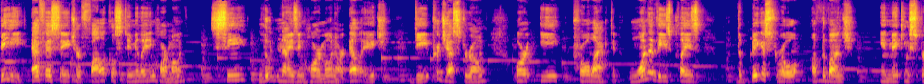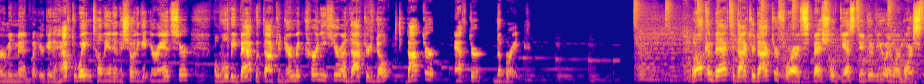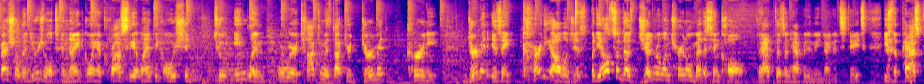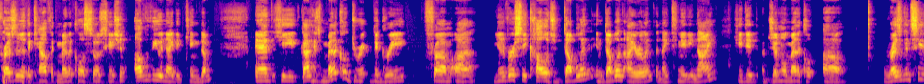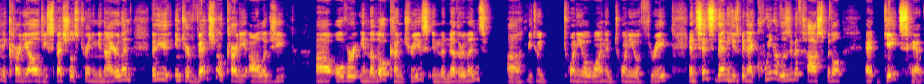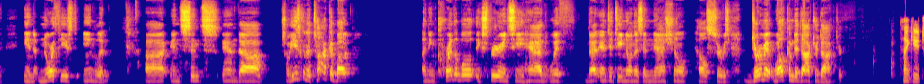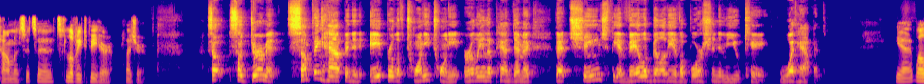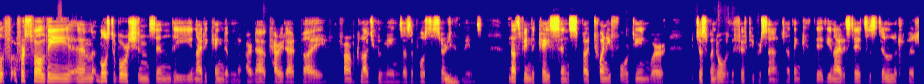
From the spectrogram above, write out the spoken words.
B, FSH or follicle stimulating hormone, C, luteinizing hormone or LH, D, progesterone, or E, prolactin. One of these plays the biggest role of the bunch in making sperm in men. But you're going to have to wait until the end of the show to get your answer. But we'll be back with Dr. Dermot Kearney here on Dr. Do- Doctor after the break. Welcome back to Dr. Doctor for our special guest interview, and we're more special than usual tonight, going across the Atlantic Ocean to England, where we're talking with Dr. Dermot Kearney. Dermot is a cardiologist, but he also does general internal medicine call. That doesn't happen in the United States. He's the past president of the Catholic Medical Association of the United Kingdom, and he got his medical degree from uh, University College Dublin in Dublin, Ireland in 1989. He did a general medical uh, residency and cardiology specialist training in Ireland. Then he did interventional cardiology uh, over in the Low Countries in the Netherlands uh, between 2001 and 2003. And since then, he's been at Queen Elizabeth Hospital at Gateshead in Northeast England. Uh, and since, and uh, so he's going to talk about an incredible experience he had with that entity known as the National Health Service. Dermot, welcome to Dr. Doctor. Thank you, Thomas. It's a, it's lovely to be here. Pleasure. So, so Dermot, something happened in April of 2020, early in the pandemic, that changed the availability of abortion in the UK. What happened? Yeah, well, f- first of all, the um, most abortions in the United Kingdom are now carried out by pharmacological means as opposed to surgical mm-hmm. means. And that's been the case since about 2014, where it just went over the 50%. I think the, the United States is still a little bit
